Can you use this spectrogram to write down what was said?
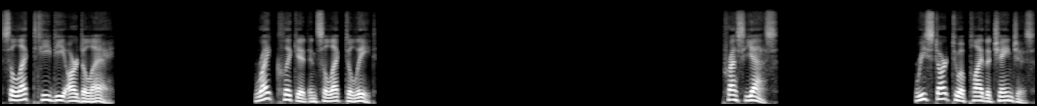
Select TDR Delay. Right-click it and select Delete. Press Yes. Restart to apply the changes.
